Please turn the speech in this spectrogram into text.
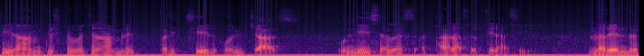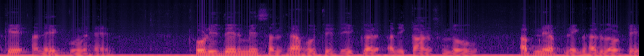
श्री रामकृष्ण वचनामृत परिच्छेद उनचास 19 अगस्त तिरासी। नरेंद्र के अनेक गुण हैं। थोड़ी देर में संध्या होते देखकर अधिकांश लोग अपने अपने घर लौटे।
